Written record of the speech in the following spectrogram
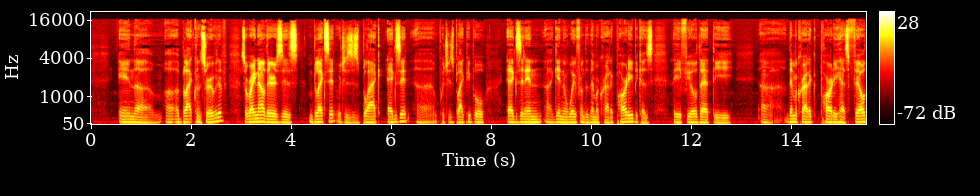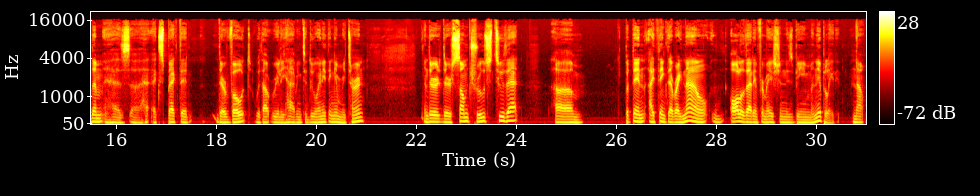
in um, a, a, black conservative. So right now, there's this Blexit, which is this black exit, uh, which is black people exiting, uh, getting away from the Democratic Party because they feel that the uh, Democratic Party has failed them, has uh, expected their vote without really having to do anything in return. And there, there's some truths to that. Um, but then I think that right now, all of that information is being manipulated. Now,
